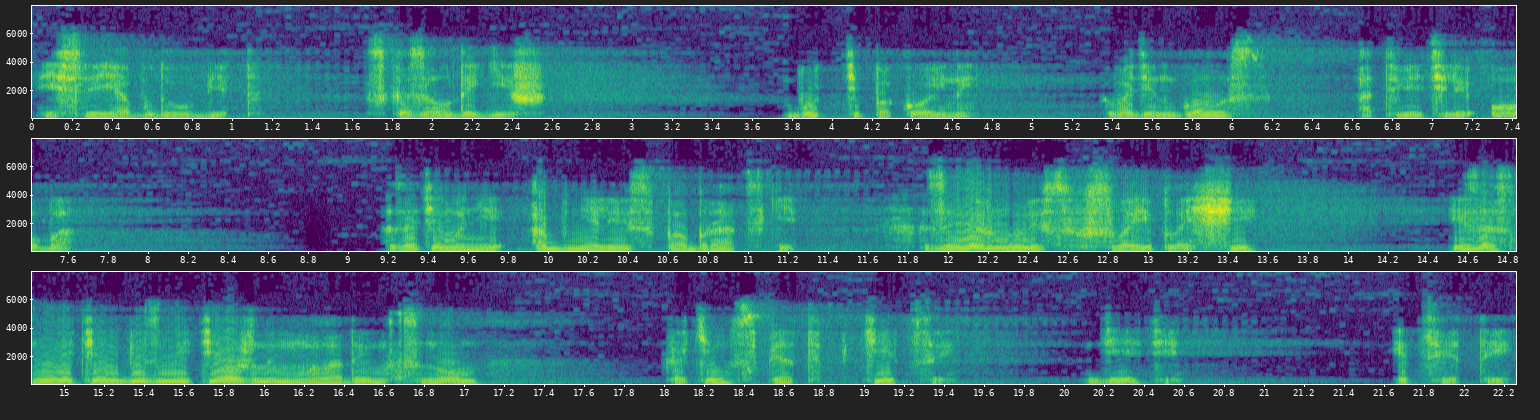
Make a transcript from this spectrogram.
если я буду убит», — сказал Дегиш. «Будьте покойны». В один голос ответили оба. Затем они обнялись по-братски, завернулись в свои плащи и заснули тем безмятежным молодым сном, каким спят птицы, дети и цветы.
